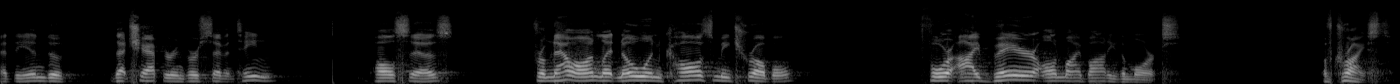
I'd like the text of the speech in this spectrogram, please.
at the end of that chapter in verse 17, Paul says, From now on, let no one cause me trouble, for I bear on my body the marks of Christ.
